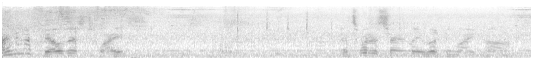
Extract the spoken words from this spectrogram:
I gonna fail this twice? That's what it's certainly looking like, huh?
